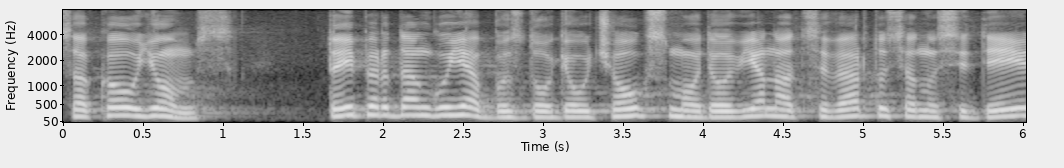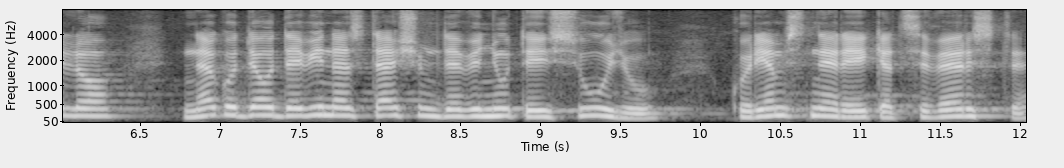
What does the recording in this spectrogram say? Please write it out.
Sakau jums, taip ir danguje bus daugiau džiaugsmo dėl vieno atsivertusio nusidėlio, negu dėl 99 teisiųjų kuriems nereikia atsiversti.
